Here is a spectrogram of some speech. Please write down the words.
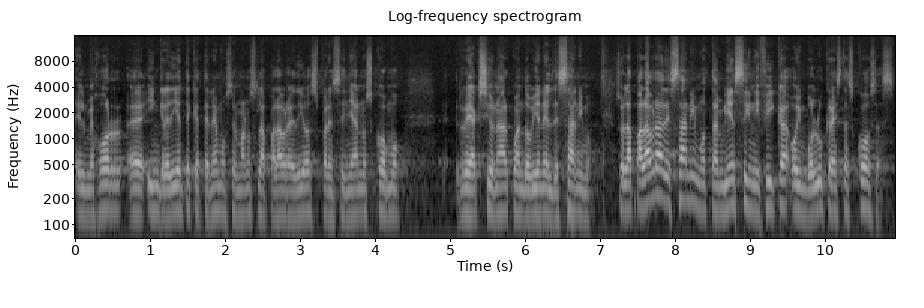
el mejor eh, ingrediente que tenemos, hermanos, es la palabra de Dios para enseñarnos cómo reaccionar cuando viene el desánimo. la palabra desánimo también significa o involucra estas cosas.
